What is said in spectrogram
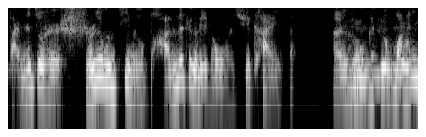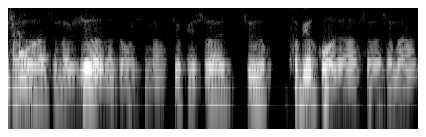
反正就是实用技能盘的这个里头，我去看一下。啊，如果你最近有看这完全过什么热的东西吗？就比如说，就特别火的什么什么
